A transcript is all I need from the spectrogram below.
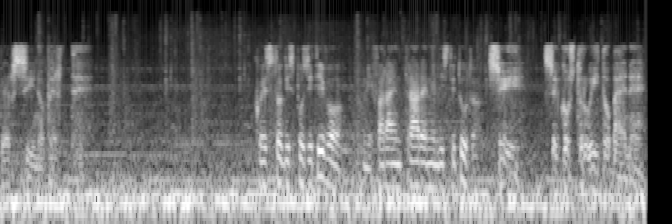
persino per te. Questo dispositivo mi farà entrare nell'istituto? Sì, se costruito bene.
